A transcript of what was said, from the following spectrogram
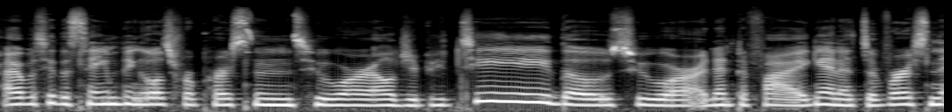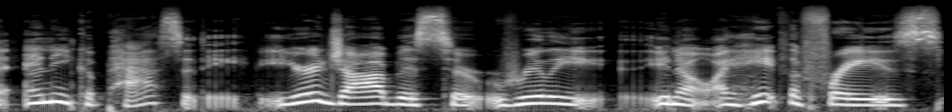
I would say the same thing goes for persons who are LGBT, those who are identify again as diverse in any capacity. Your job is to really, you know, I hate the phrase,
